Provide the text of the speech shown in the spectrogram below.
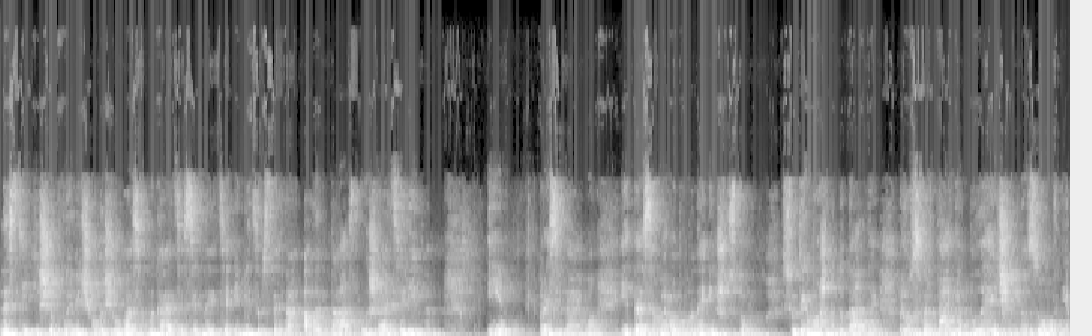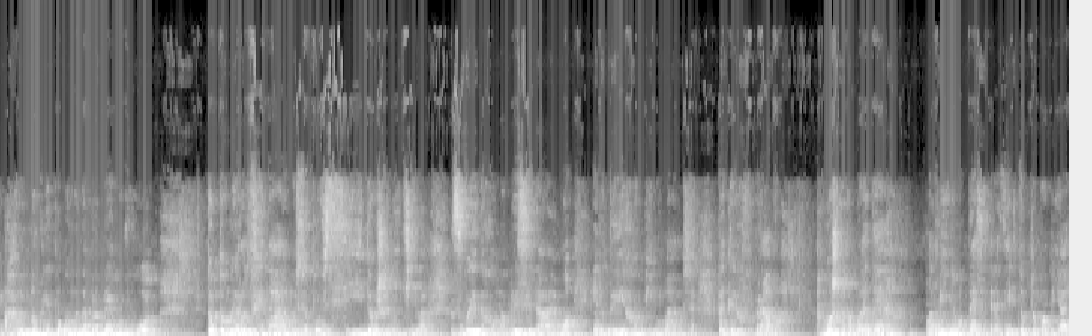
настільки, щоб ви відчули, що у вас вмикається сідниця і біцепс стегна, але таз лишається рівним. І присідаємо, і те саме робимо на іншу сторону. Сюди можна додати розвертання плечів назовні, а грудну клітину ми направляємо вгору. Тобто ми розгинаємося по всій довжині тіла. З видихом ми присідаємо і вдихом піднімаємося. Таких вправ можна робити ну, мінімум 10 разів, тобто по 5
